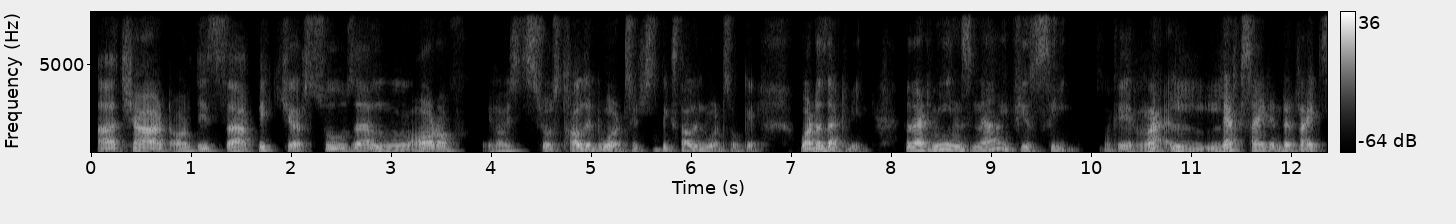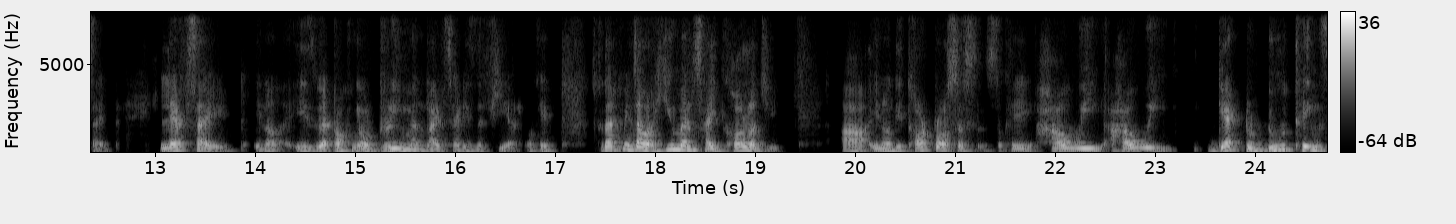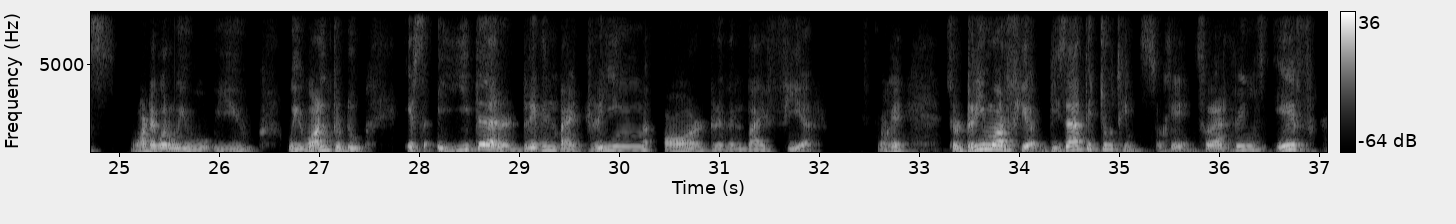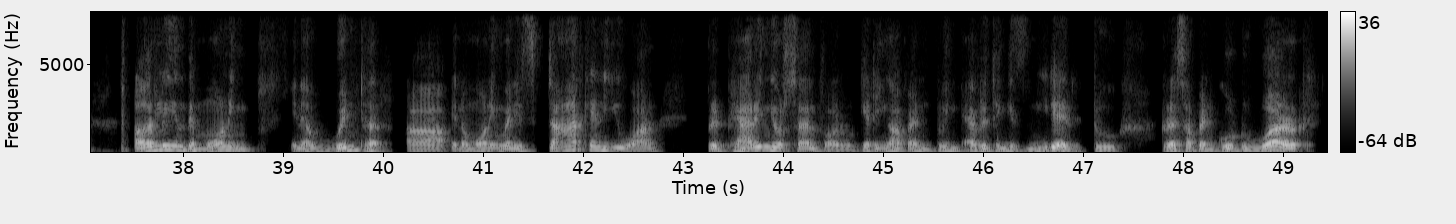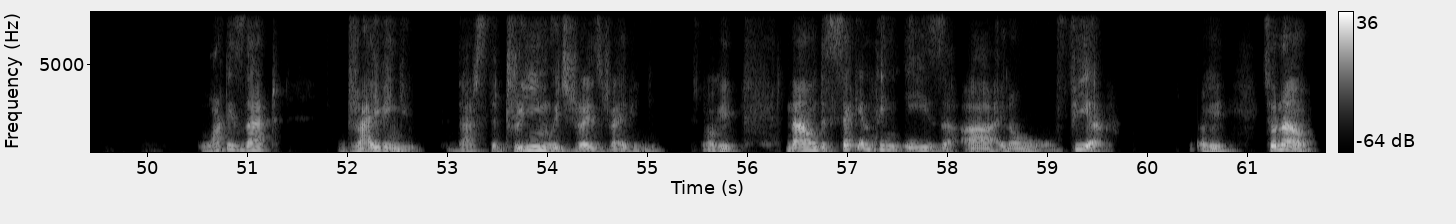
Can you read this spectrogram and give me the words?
uh, chart or this uh, picture shows a lot of, you know, it shows thousand words, it speaks thousand words, okay? What does that mean? So that means now if you see, okay right, left side and the right side left side you know is we are talking about dream and right side is the fear okay? So that means our human psychology uh you know the thought processes okay? How we how we get to do things whatever we you we want to do it's either driven by dream or driven by fear okay? So dream or fear these are the two things okay? So that means if early in the morning in a winter uh in a morning when it's dark and you are preparing yourself or getting up and doing everything is needed to dress up and go to work what is that driving you? That's the dream which is driving you. Okay? Now the second thing is uh you know fear. Okay? So now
